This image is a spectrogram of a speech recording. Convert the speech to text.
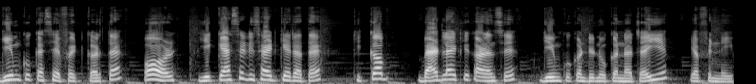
गेम को कैसे इफ़ेक्ट करता है और ये कैसे डिसाइड किया जाता है कि कब बैड लाइट के कारण से गेम को कंटिन्यू करना चाहिए या फिर नहीं।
